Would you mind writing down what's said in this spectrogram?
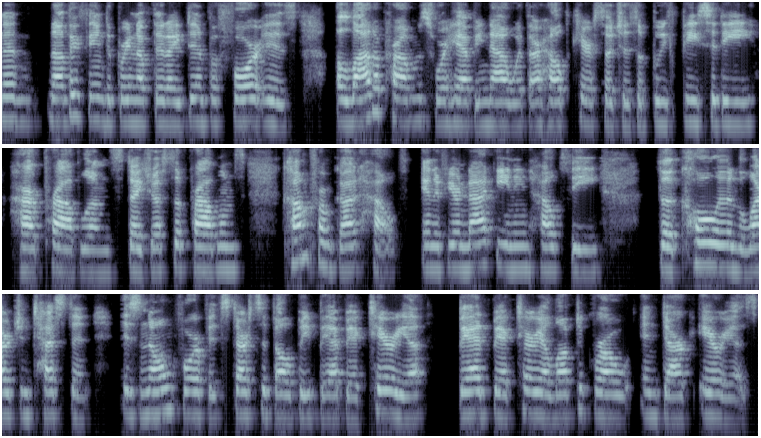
then another thing to bring up that I didn't before is a lot of problems we're having now with our healthcare, such as obesity, heart problems, digestive problems, come from gut health. And if you're not eating healthy, the colon, the large intestine, is known for if it starts developing bad bacteria. Bad bacteria love to grow in dark areas.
